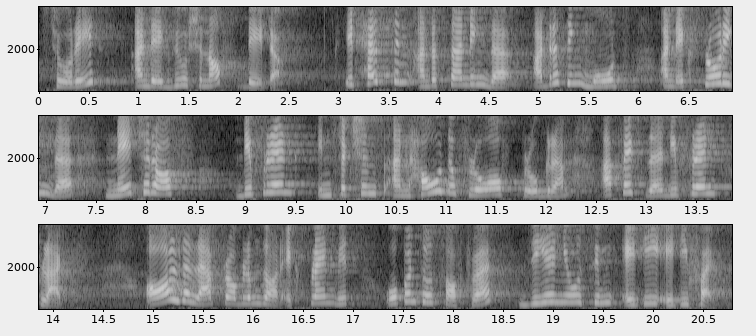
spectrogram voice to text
storage and execution of data. It helps in understanding the addressing modes and exploring the nature of different instructions and how the flow of program affects the different flags. All the lab problems are explained with open source software GNUSim8085.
